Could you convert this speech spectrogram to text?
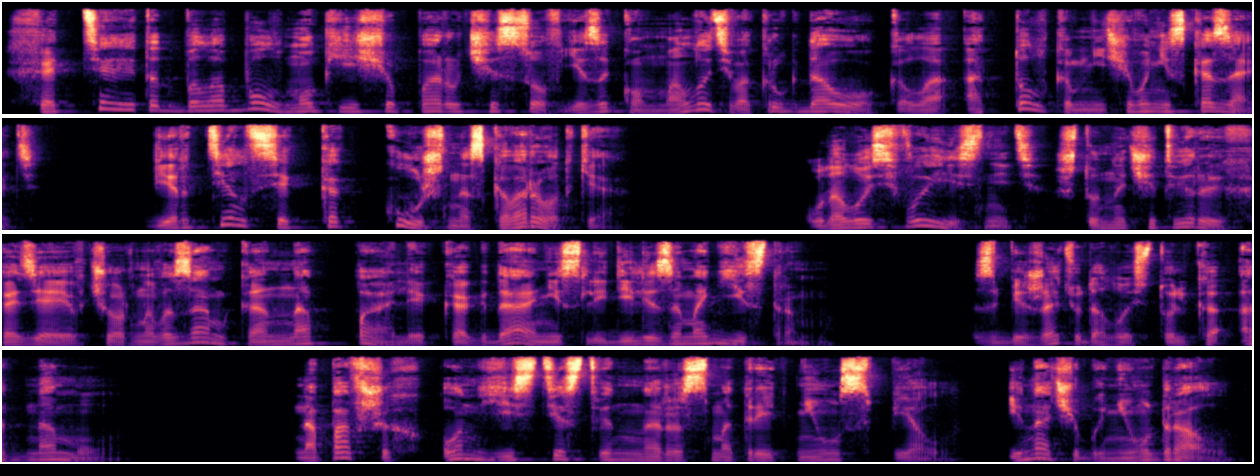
Хотя этот балабол мог еще пару часов языком молоть вокруг да около, а толком ничего не сказать. Вертелся, как куш на сковородке. Удалось выяснить, что на четверых хозяев Черного замка напали, когда они следили за магистром. Сбежать удалось только одному. Напавших он, естественно, рассмотреть не успел – иначе бы не удрал.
